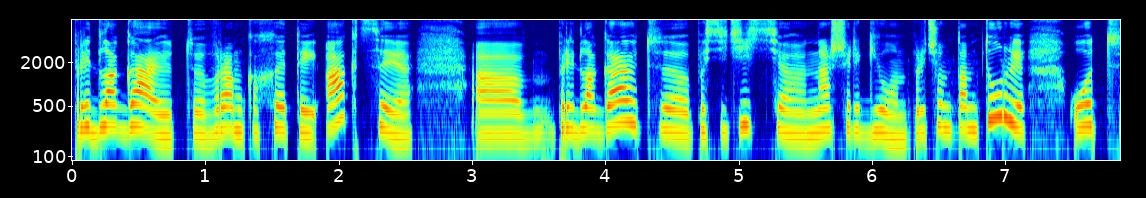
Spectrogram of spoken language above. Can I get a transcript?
предлагают в рамках этой акции, предлагают посетить наш регион. Причем там туры от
